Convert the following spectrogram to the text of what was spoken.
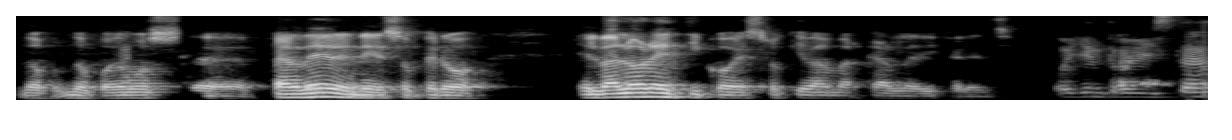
no, podemos eh, perder en eso, pero el valor ético es lo que va a marcar la diferencia. Hoy entrevista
